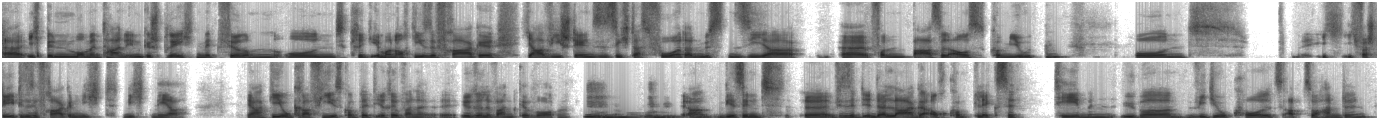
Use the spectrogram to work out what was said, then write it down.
Äh, ich bin momentan in Gesprächen mit Firmen und kriege immer noch diese Frage, ja, wie stellen Sie sich das vor? Dann müssten Sie ja äh, von Basel aus commuten. Und ich, ich verstehe diese Frage nicht, nicht mehr. Ja, Geografie ist komplett irrelevant, äh, irrelevant geworden. Mhm. Mhm. Ja, wir sind, äh, wir sind in der Lage, auch komplexe Themen über Videocalls abzuhandeln.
